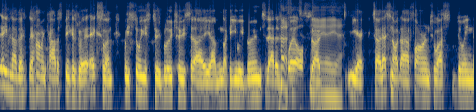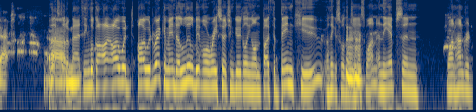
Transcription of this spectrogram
even though the, the Harman Kardon speakers were excellent, we still used to Bluetooth a um, like a UE boom to that as Perfect. well. So yeah, yeah, yeah. yeah, so that's not uh, foreign to us doing that. Well, that's not a Um, bad thing. Look, I, I would I would recommend a little bit more research and googling on both the BenQ, I think it's called the Mm-hmm. GS1, and the Epson 100B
